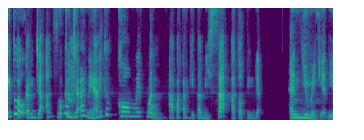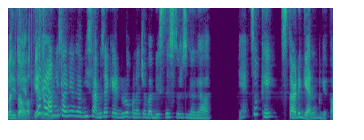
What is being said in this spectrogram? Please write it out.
itu Pekerjaan semua pekerjaan ya itu komitmen. Apakah kita bisa atau tidak? and you make it you Betul. it, ya gitu kalau misalnya nggak bisa, misalnya kayak dulu pernah coba bisnis terus gagal, ya it's okay, start again gitu.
